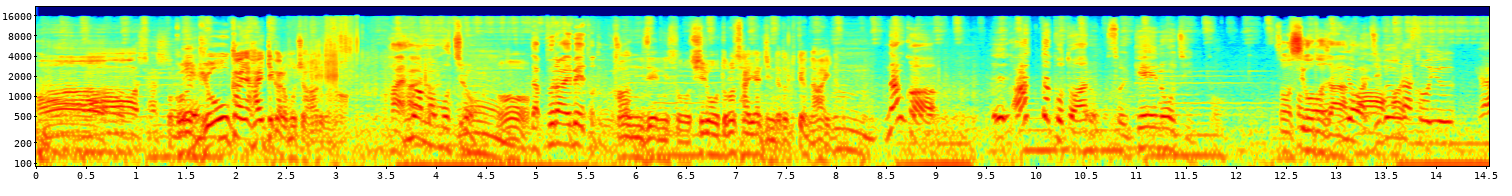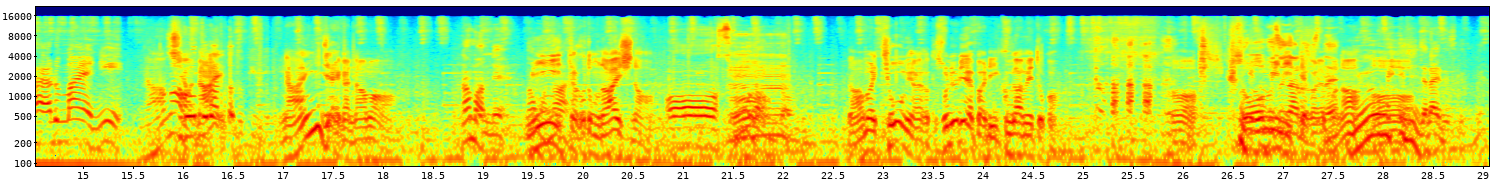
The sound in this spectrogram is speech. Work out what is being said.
あああ写真これ業界に入ってからもちろんあるかな。あはいはい。まあまあもちろん、うん。だプライベートってこと完全にその素人のサイヤ人だった時はないなうん。なんかえ会ったことあるの？そういう芸能人と。その仕事じゃ。要は自分がそういうやる前に生素人だった時に。ないんじゃないか生。は生ね見に行ったこともないしな。ああそうなんだあんまり興味がなかった。それよりはやっぱりリクガメとか。ああ。動物見に行ったからやっぱな。有名人あじゃないですけどね。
